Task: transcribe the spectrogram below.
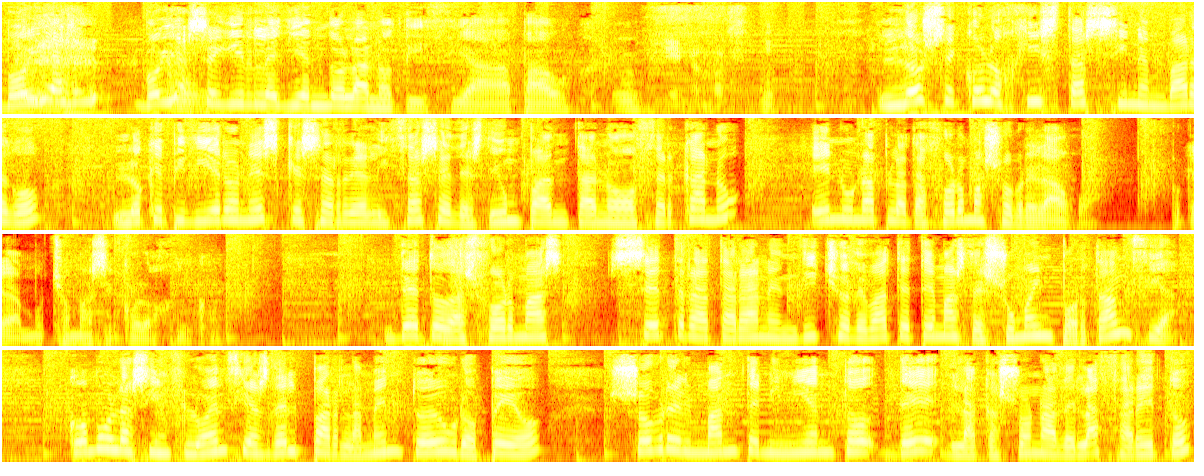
Voy a, voy a seguir leyendo la noticia, Pau. Sí, mejor. Los ecologistas, sin embargo, lo que pidieron es que se realizase desde un pantano cercano en una plataforma sobre el agua, porque era mucho más ecológico. De todas formas, se tratarán en dicho debate temas de suma importancia, como las influencias del Parlamento Europeo sobre el mantenimiento de la casona de Lazareto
